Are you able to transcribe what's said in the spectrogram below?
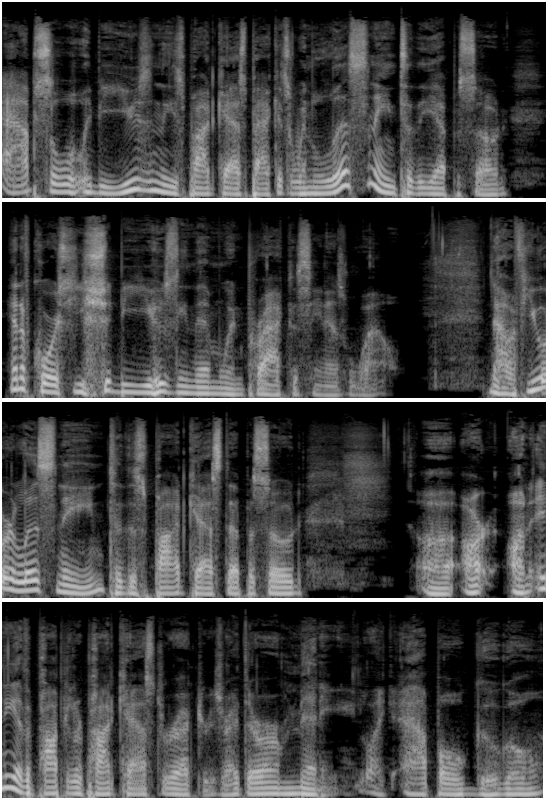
absolutely be using these podcast packets when listening to the episode. And of course, you should be using them when practicing as well. Now, if you are listening to this podcast episode uh, are on any of the popular podcast directories, right? There are many like Apple, Google,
